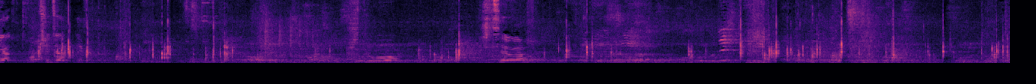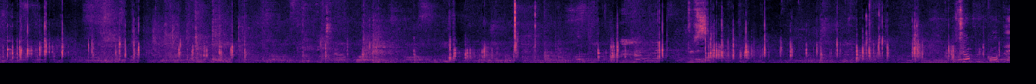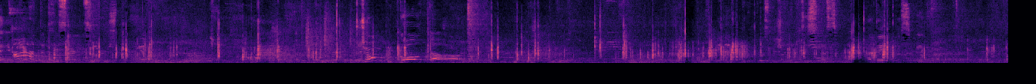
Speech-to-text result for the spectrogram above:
Я тут вообще делать не. Что? Что? Ну Прикол, я не А, так здесь mucho.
